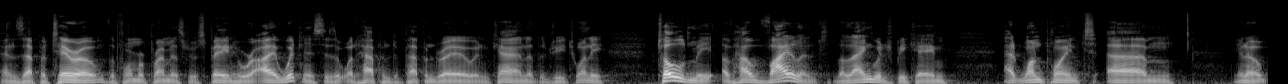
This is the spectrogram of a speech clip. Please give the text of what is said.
and Zapatero, the former Prime Minister of Spain, who were eyewitnesses of what happened to Papandreou in Cannes at the G20, told me of how violent the language became. At one point, um, you know,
